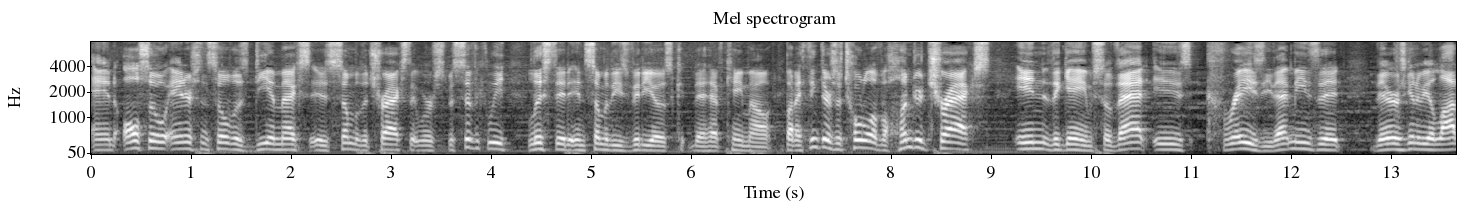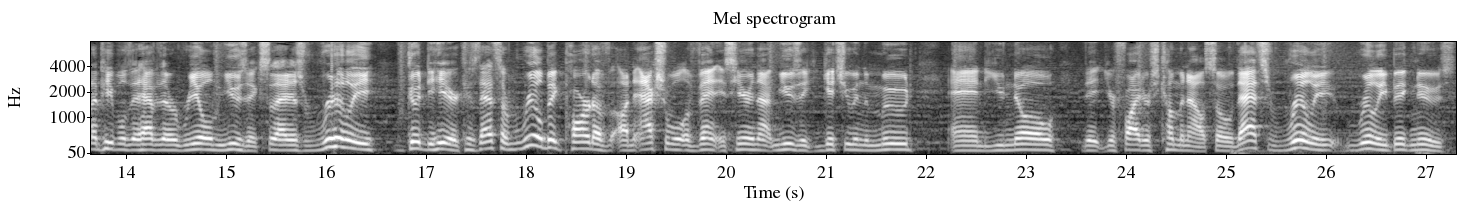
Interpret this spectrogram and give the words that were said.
and also Anderson Silva's DMX is some of the tracks that were specifically listed in some of these videos that have came out. But I think there's a total of 100 tracks in the game, so that is crazy. That means that there's going to be a lot of people that have their real music. So that is really good to hear because that's a real big part of an actual event is hearing that music get you in the mood and you know that your fighter's coming out. So that's really, really big news.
